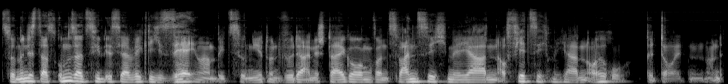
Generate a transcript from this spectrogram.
Zumindest das Umsatzziel ist ja wirklich sehr ambitioniert und würde eine Steigerung von 20 Milliarden auf 40 Milliarden Euro bedeuten. Und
